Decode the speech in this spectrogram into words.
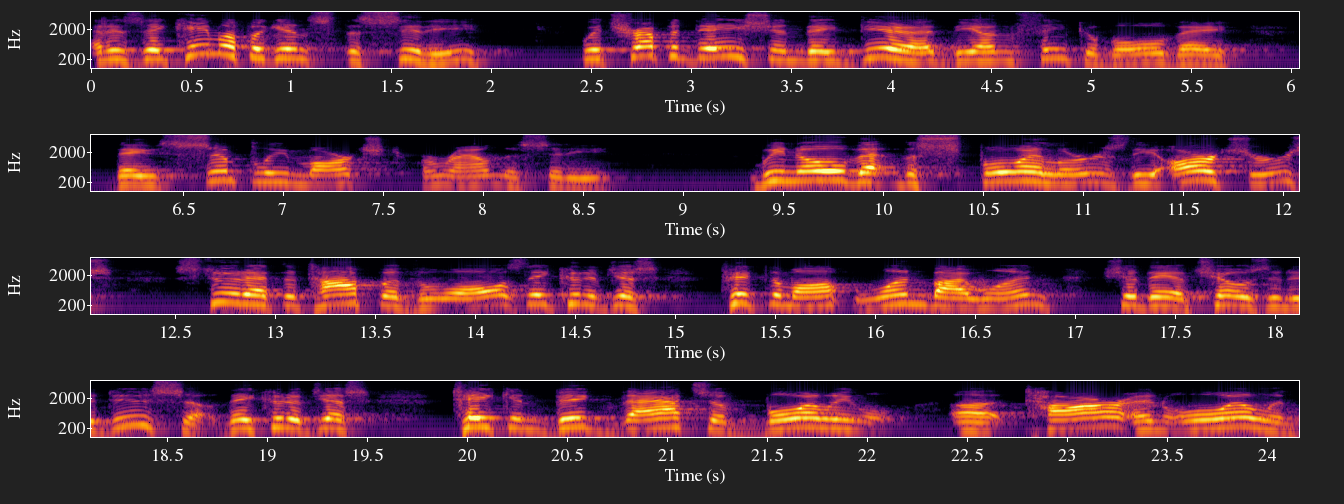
And as they came up against the city, with trepidation, they did the unthinkable. They they simply marched around the city. We know that the spoilers, the archers, stood at the top of the walls. They could have just picked them off one by one should they have chosen to do so. They could have just taken big vats of boiling uh, tar and oil and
